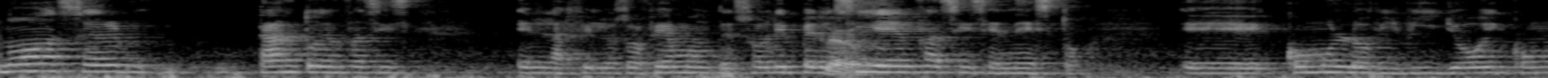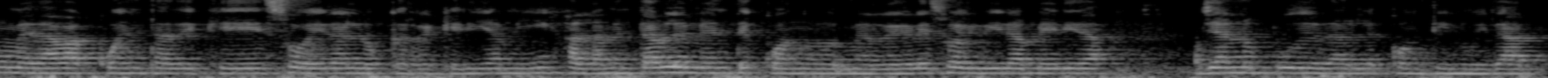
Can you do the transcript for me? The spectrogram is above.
no hacer tanto énfasis en la filosofía Montessori, pero Claro. sí énfasis en esto, eh, cómo lo viví yo y cómo me daba cuenta de que eso era lo que requería mi hija. Lamentablemente cuando me regreso a vivir a Mérida ya no pude darle continuidad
